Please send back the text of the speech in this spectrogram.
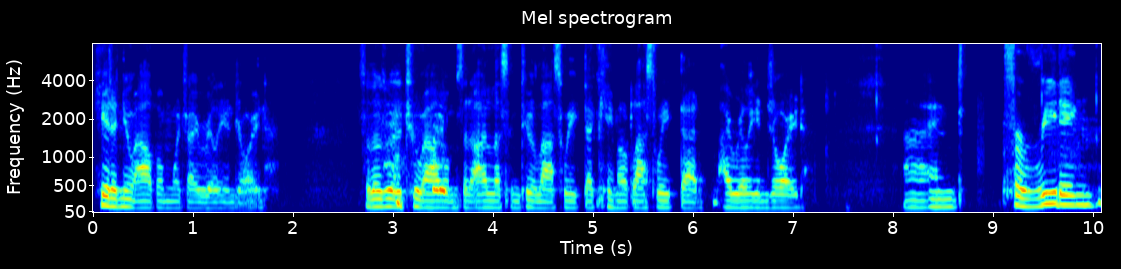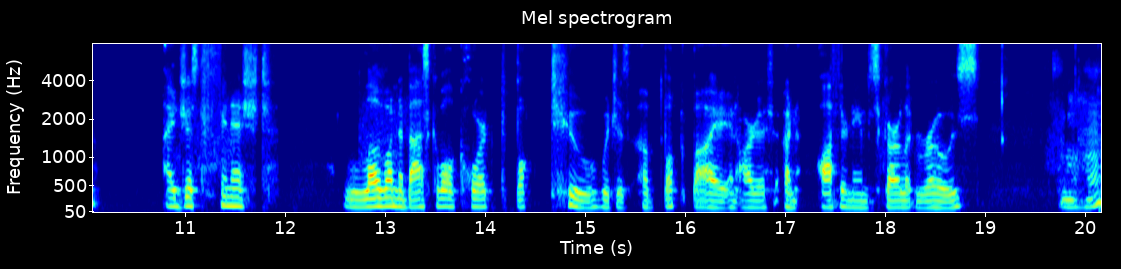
he had a new album which I really enjoyed. So those were the two albums that I listened to last week that came out last week that I really enjoyed. Uh, and for reading, I just finished Love on the Basketball Court, Book Two, which is a book by an artist, an author named Scarlet Rose. Mm-hmm.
